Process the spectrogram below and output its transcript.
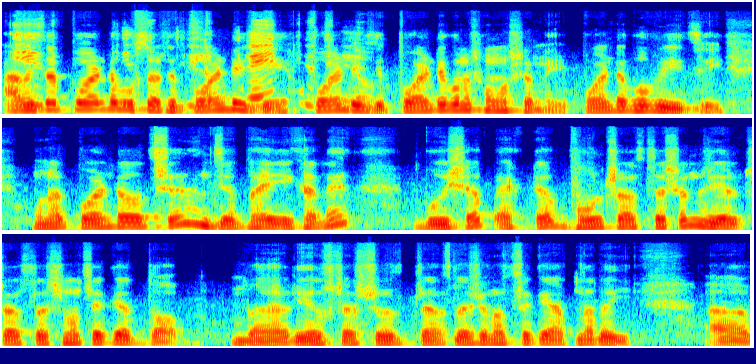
আমি তার পয়েন্টটা বুঝতে পারছি পয়েন্ট ইজি পয়েন্ট? ইজি পয়েন্টে কোনো সমস্যা নেই পয়েন্টটা খুব ইজি ওনার পয়েন্টটা হচ্ছে যে ভাই এখানে বুইসাপ একটা ভুল ট্রান্সলেশন রিয়েল ট্রান্সলেশন হচ্ছে কি দব বা রিয়েল ট্রান্সলেশন হচ্ছে কি আপনার ওই আহ,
